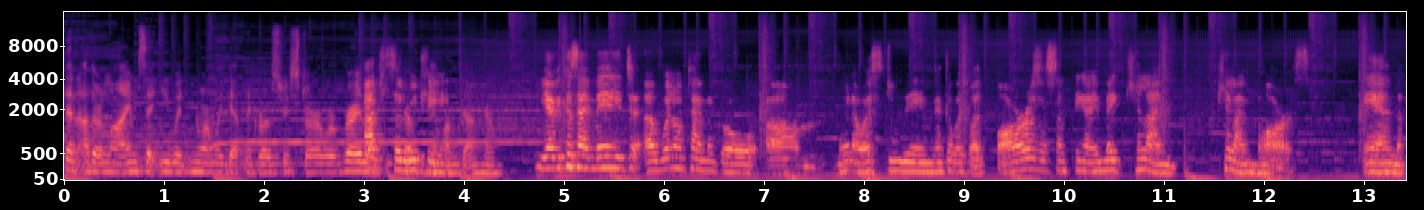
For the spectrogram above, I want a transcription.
than other limes that you would normally get in the grocery store. We're very lucky absolutely them down here. Yeah, because I made a well long time ago um, when I was doing I think it was what bars or something. I make key lime key lime bars, and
